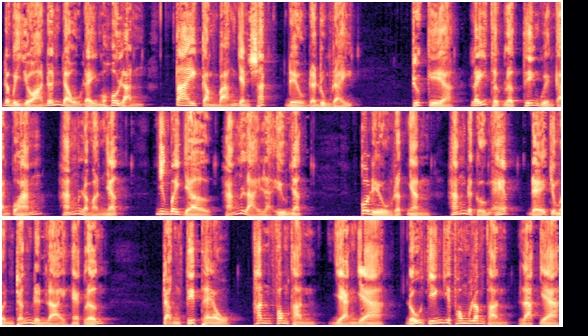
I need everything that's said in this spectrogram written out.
đã bị dọa đến đầu đầy mồ hôi lạnh, tay cầm bản danh sách đều đã run rẩy. Trước kia, lấy thực lực thiên quyền cảnh của hắn, hắn là mạnh nhất, nhưng bây giờ hắn lại là yếu nhất. Có điều rất nhanh, hắn đã cưỡng ép để cho mình trấn định lại hét lớn. Trận tiếp theo, Thanh Phong Thành, Dạng Gia đối chiến với Phong Lâm Thành, Lạc Gia.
